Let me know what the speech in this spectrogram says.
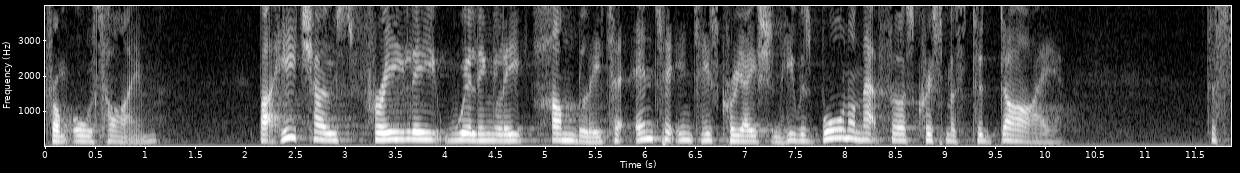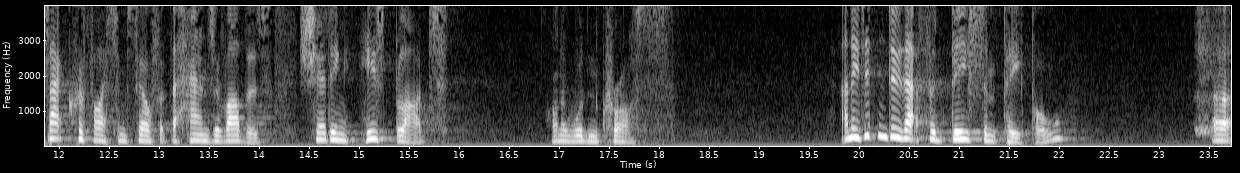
from all time. But he chose freely, willingly, humbly to enter into his creation. He was born on that first Christmas to die, to sacrifice himself at the hands of others, shedding his blood on a wooden cross. And he didn't do that for decent people, uh,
